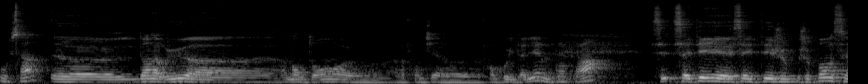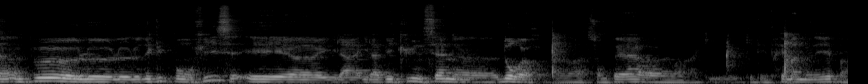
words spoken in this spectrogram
Où ça? Euh, dans la rue, à, à Menton, euh, à la frontière euh, franco-italienne. D'accord. Ça a été, ça a été je, je pense, un peu le, le- le déclic pour mon fils et euh, il, a, il a vécu une scène euh, d'horreur. Voilà, son père, euh, voilà, qui, qui était très malmené par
